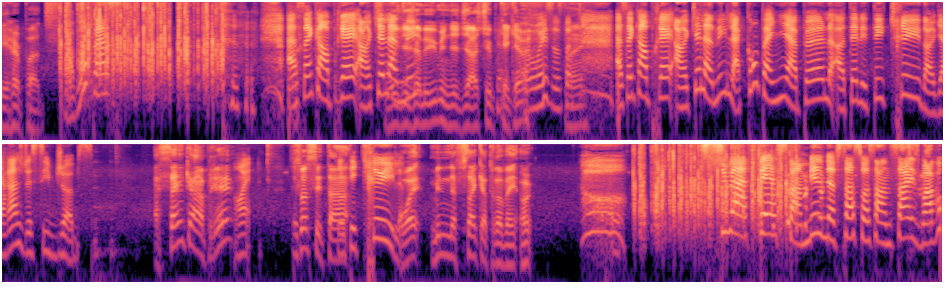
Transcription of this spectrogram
Les AirPods. Bravo, Pass! À cinq ans près, en quelle Moi, je année... jamais eu, mais déjà acheté pour quelqu'un. Oui, c'est ça. Ouais. À cinq ans près, en quelle année la compagnie Apple a-t-elle été créée dans le garage de Steve Jobs? À cinq ans après, Ouais. ça, c'est Elle a en. été créée, là. Ouais, 1981. Suafest en 1976. Bravo,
